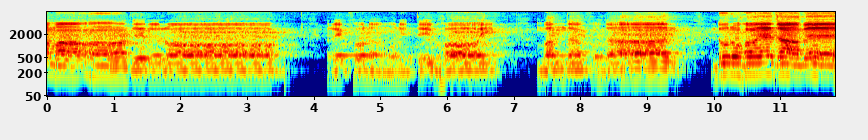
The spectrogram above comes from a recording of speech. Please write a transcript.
আমাদের রব। রেখো না মনেতে ভয়, বান্দা খোদার দূর হয়ে যাবে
